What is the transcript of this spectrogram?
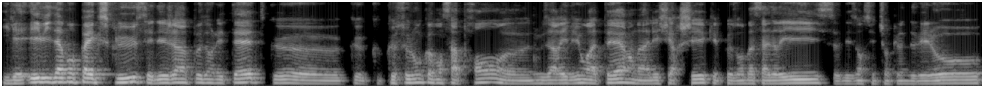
Il est évidemment pas exclu, c'est déjà un peu dans les têtes que, que, selon comment ça prend, euh, nous arrivions à terme à aller chercher quelques ambassadrices, des anciennes championnes de vélo,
